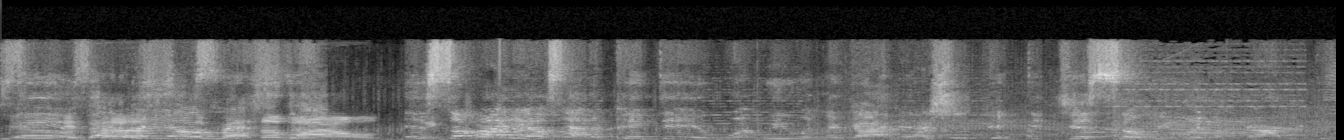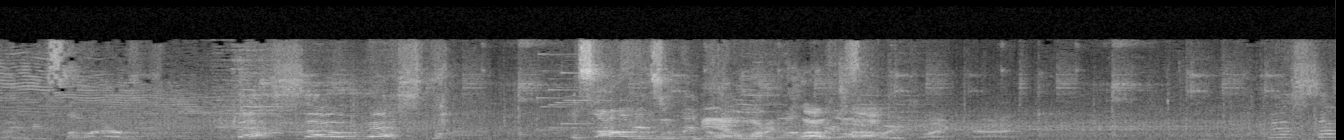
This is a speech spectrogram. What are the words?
Yeah, See, if It's uh, somebody a, else it's messed a up, wild if somebody for- else had picked it, it would, we wouldn't have gotten it. I should have picked it just so we wouldn't have gotten it because I knew someone else. That's so messed up. It's always Look when at I only want a one clout It's always like that. That's so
